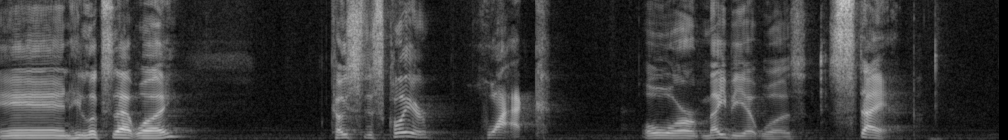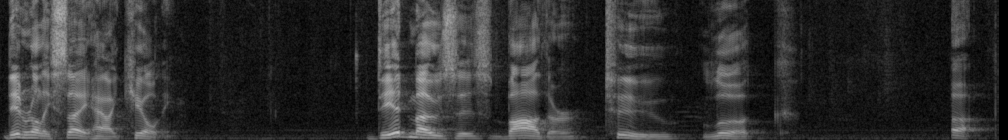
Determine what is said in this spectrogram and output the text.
and he looks that way. Coast is clear, whack. Or maybe it was stab. Didn't really say how he killed him. Did Moses bother to look up.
